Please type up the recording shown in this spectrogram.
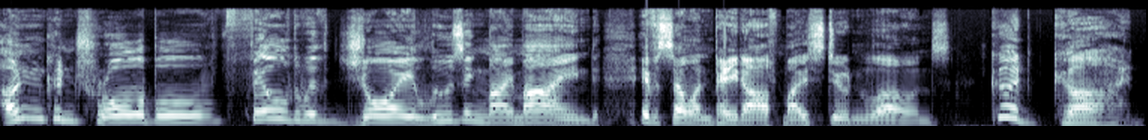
uncontrollable, filled with joy, losing my mind if someone paid off my student loans. Good God.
